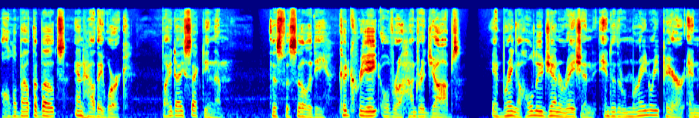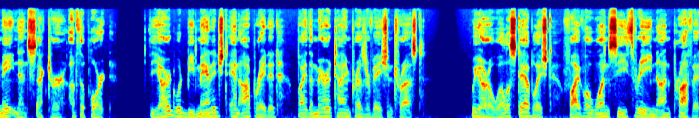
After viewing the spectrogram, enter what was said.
all about the boats and how they work by dissecting them. This facility could create over a hundred jobs and bring a whole new generation into the marine repair and maintenance sector of the port. The yard would be managed and operated by the Maritime Preservation Trust. We are a well-established 501c3 nonprofit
